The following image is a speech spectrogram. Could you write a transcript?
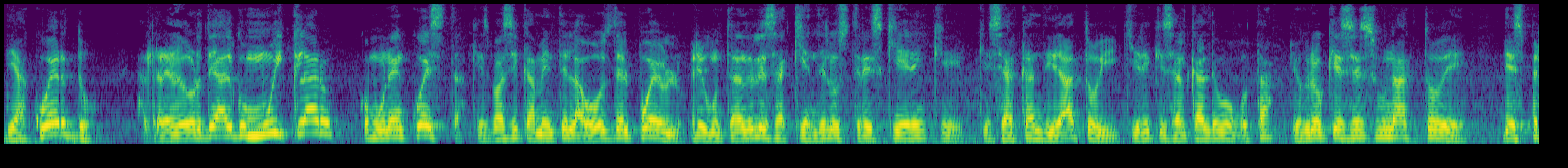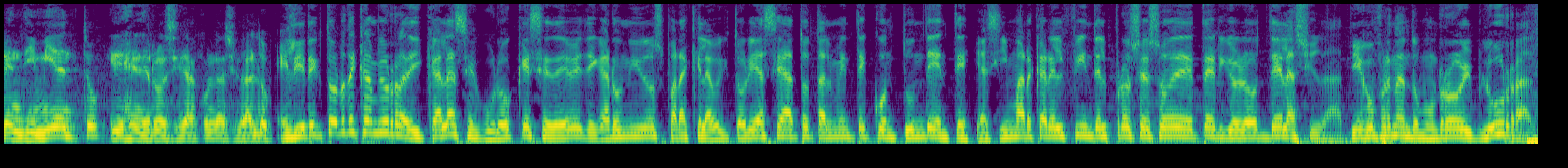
de acuerdo alrededor de algo muy claro, como una encuesta, que es básicamente la voz del pueblo, preguntándoles a quién de los tres quieren que, que sea candidato y quiere que sea alcalde de Bogotá. Yo creo que ese es un acto de, desprendimiento y de generosidad con la ciudad. El director de Cambio Radical aseguró que se debe llegar unidos para que la victoria sea totalmente contundente y así marcar el fin del proceso de deterioro de la ciudad. Diego Fernando Monroy, Blue Radio.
